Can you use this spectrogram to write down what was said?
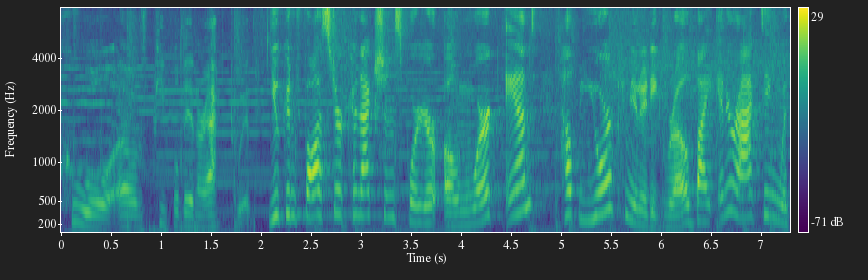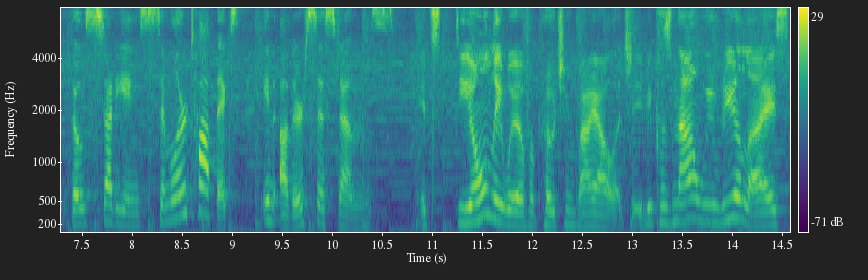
pool of people to interact with. You can foster connections for your own work and help your community grow by interacting with those studying similar topics in other systems. It's the only way of approaching biology because now we realize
